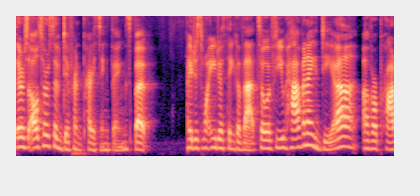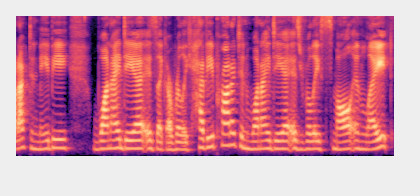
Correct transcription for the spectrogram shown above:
There's all sorts of different pricing things, but I just want you to think of that. So if you have an idea of a product and maybe one idea is like a really heavy product and one idea is really small and light,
